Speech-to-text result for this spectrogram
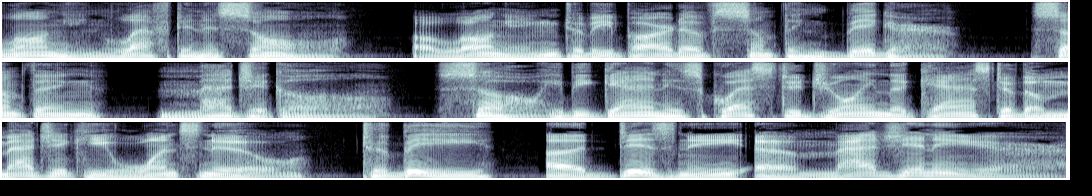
longing left in his soul, a longing to be part of something bigger, something magical. So he began his quest to join the cast of the magic he once knew, to be a Disney Imagineer.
